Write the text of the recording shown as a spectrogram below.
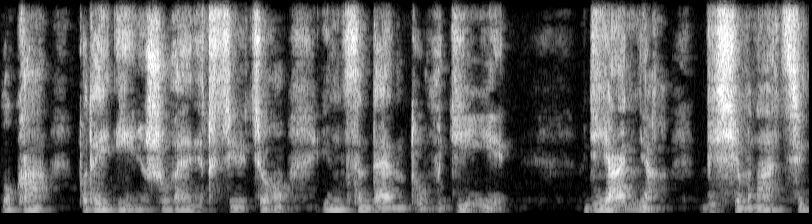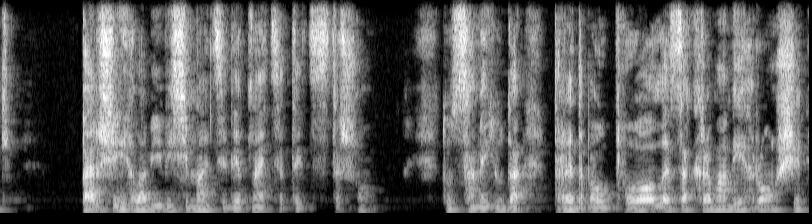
Лука подає іншу версію цього інциденту в дії, в діяннях 18, першій главі 18-19 стишок. Тут саме Юда придбав поле за криваві гроші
